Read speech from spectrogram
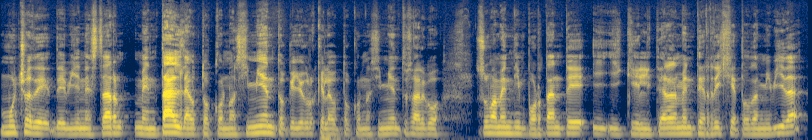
mucho de, de, bienestar mental, de autoconocimiento, que yo creo que el autoconocimiento es algo sumamente importante y, que literalmente rige toda mi vida.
